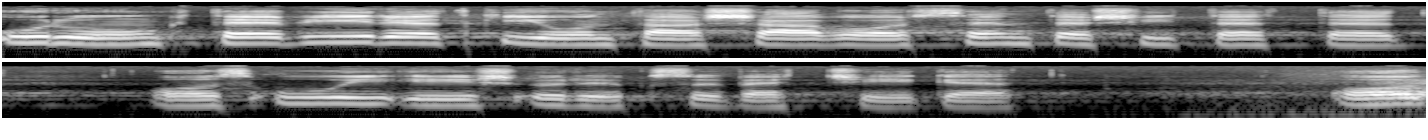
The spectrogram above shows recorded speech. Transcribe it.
Urunk, Te véred kiontásával szentesítetted az új és örök szövetséget. Add,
